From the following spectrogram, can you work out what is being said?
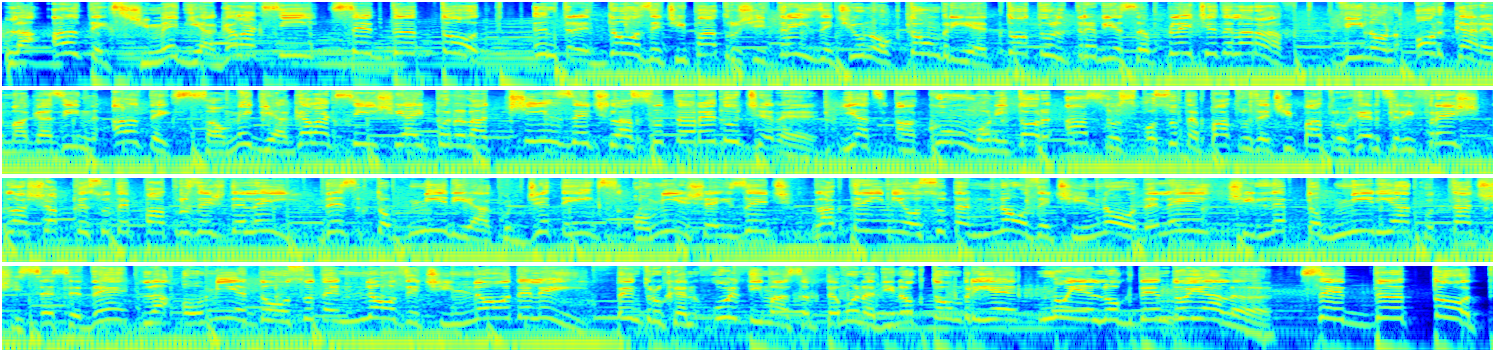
La Altex și Media Galaxy se dă tot! Între 24 și 31 octombrie totul trebuie să plece de la raft. Vino în oricare magazin Altex sau Media Galaxy și ai până la 50% reducere. Iați acum monitor Asus 144 Hz Refresh la 740 de lei, desktop Miria cu GTX 1060 la 3199 de lei și laptop Miria cu touch și SSD la 1299 de lei. Pentru că în ultima săptămână din octombrie nu e loc de îndoială. Se dă tot!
